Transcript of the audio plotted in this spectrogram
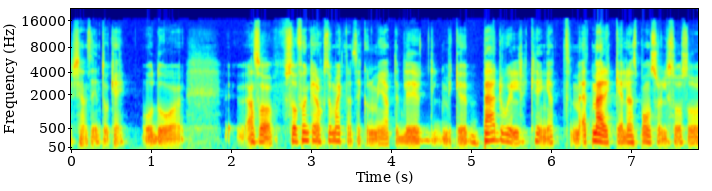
känns inte okej. Okay. Och då, alltså så funkar också marknadsekonomi, att det blir mycket badwill kring ett, ett märke eller en sponsor eller så, så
